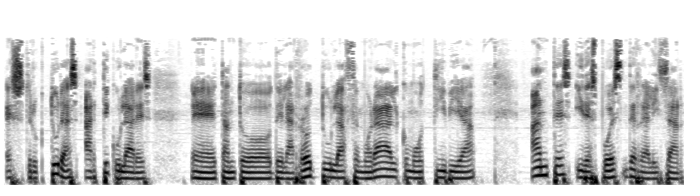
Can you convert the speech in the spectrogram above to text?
estructuras articulares eh, tanto de la rótula femoral como tibia antes y después de realizar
